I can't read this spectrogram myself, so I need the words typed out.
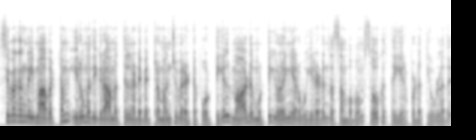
சிவகங்கை மாவட்டம் இருமதி கிராமத்தில் நடைபெற்ற மஞ்சுவிரட்டு போட்டியில் மாடு முட்டி இளைஞர் உயிரிழந்த சம்பவம் சோகத்தை ஏற்படுத்தியுள்ளது.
